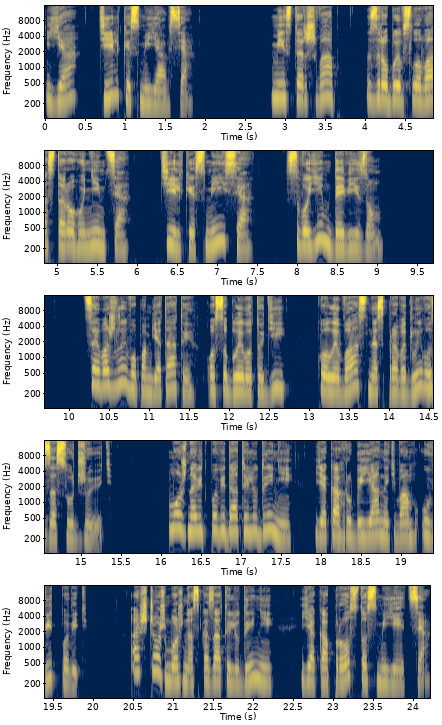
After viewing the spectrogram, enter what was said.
Я тільки сміявся. Містер Шваб зробив слова старого німця Тільки смійся своїм девізом. Це важливо пам'ятати, особливо тоді, коли вас несправедливо засуджують. Можна відповідати людині, яка грубиянить вам у відповідь. А що ж можна сказати людині, яка просто сміється?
